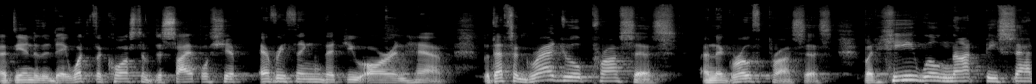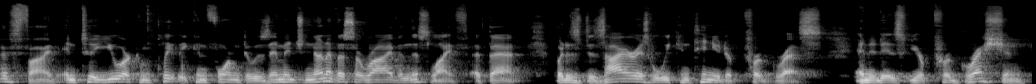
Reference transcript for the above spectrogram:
at the end of the day. What's the cost of discipleship? Everything that you are and have. But that's a gradual process and a growth process. But he will not be satisfied until you are completely conformed to his image. None of us arrive in this life at that. But his desire is we continue to progress. And it is your progression,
